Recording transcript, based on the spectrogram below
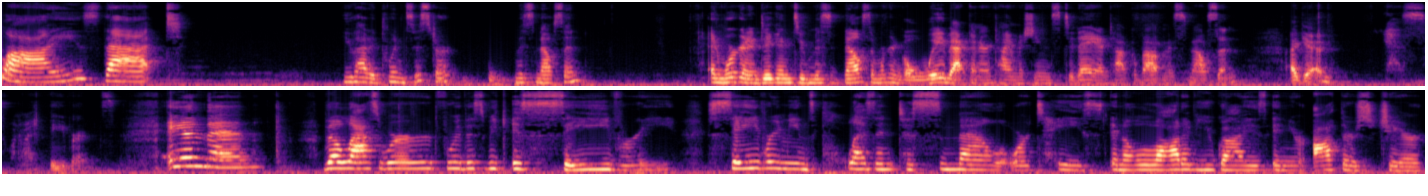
realize that you had a twin sister, Miss Nelson. And we're going to dig into Miss Nelson. We're going to go way back in our time machines today and talk about Miss Nelson again. Yes, one of my favorites. And then the last word for this week is savory. Savory means pleasant to smell or taste. And a lot of you guys in your author's chair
